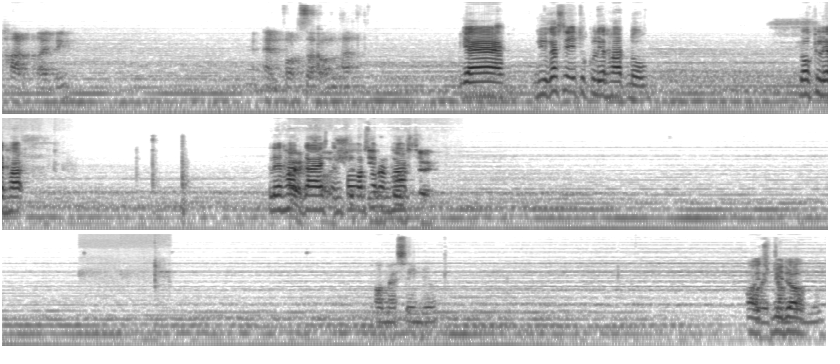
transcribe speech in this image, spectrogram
heart I think. And Forza on heart. Yeah, you guys need to clear heart though. Go clear heart. Clear heart, guys, Oh, and shit, force the on heart. Enforcer. Oh, messenger. Oh, it's he jumped middle.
